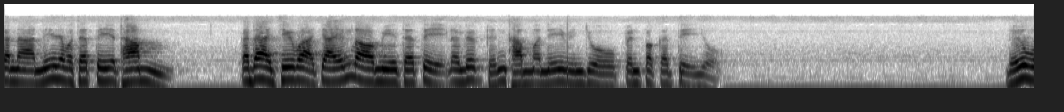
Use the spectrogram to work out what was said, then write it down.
ขนาดนี้ว่าสติธรรม ก็ได้ชื่อว่าใจของเรามีสติระลึกถึงธรรมอันนี้วินอยู่เป็นปกติอยู่ หรือว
